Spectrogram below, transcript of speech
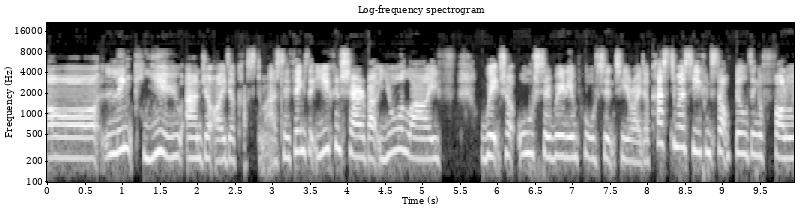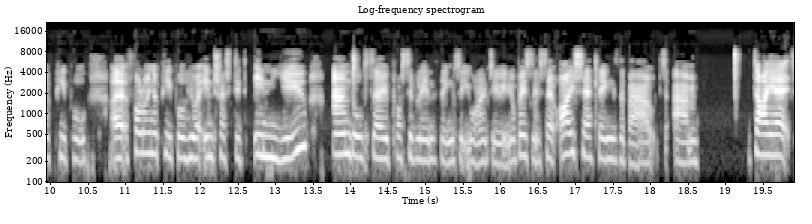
are link you and your ideal customer. So, things that you can share about your life, which are also really important to your ideal customer. So, you can start building a follow of people, uh, following of people who are interested in you and also possibly in the things that you want to do in your business. So I share things about um, diet,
